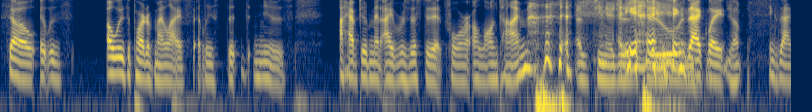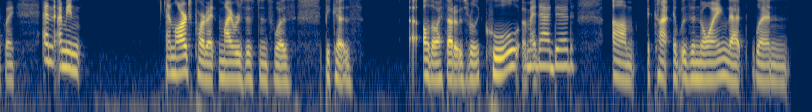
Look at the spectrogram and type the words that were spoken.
So it was always a part of my life, at least the, the news. I have to admit, I resisted it for a long time. As teenagers yeah, do. exactly. And, yep. Exactly. And I mean, in large part, my resistance was because uh, although I thought it was really cool what my dad did, um, it, kind it was annoying that when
